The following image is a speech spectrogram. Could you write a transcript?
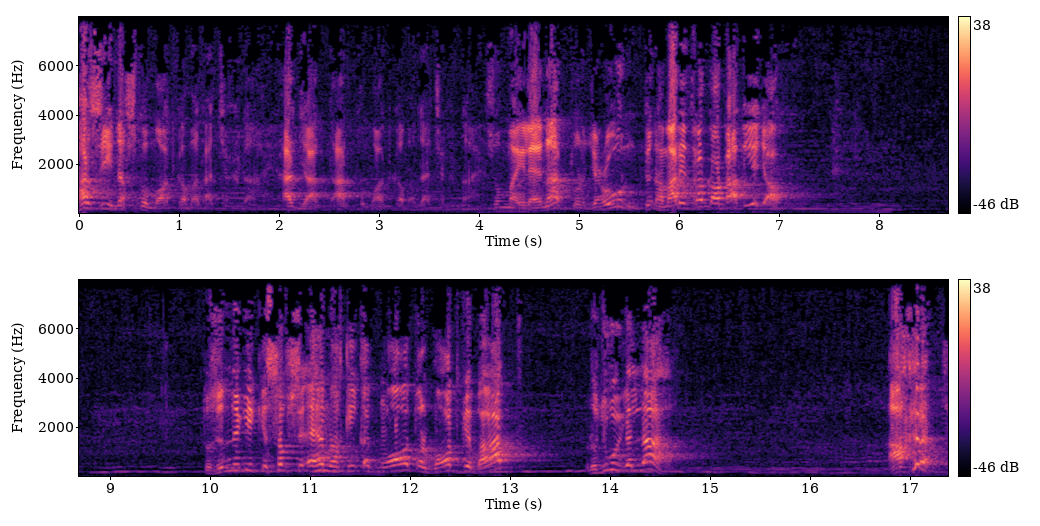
ہر سی نفس کو موت کا مزہ چکھنا ہے، ہر جاندار کو موت کا مزہ چکھنا ہے۔ سما لینا ترجعون، پھر ہماری طرف لوٹا دیے جاؤ۔ تو زندگی کی سب سے اہم حقیقت موت اور موت کے بعد رجوع اللہ۔ آخرت،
